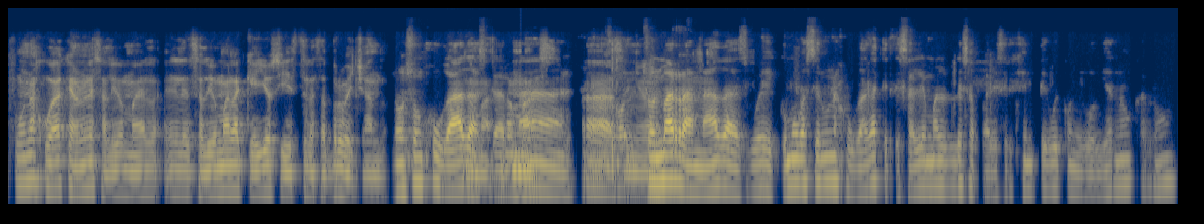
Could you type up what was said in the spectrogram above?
Fue una jugada que no le salió mal, eh, le salió mal a aquellos y este la está aprovechando. No son jugadas, carnal. Ah, son, marranadas, güey. ¿Cómo va a ser una jugada que te sale mal desaparecer gente, güey, con el gobierno, cabrón?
